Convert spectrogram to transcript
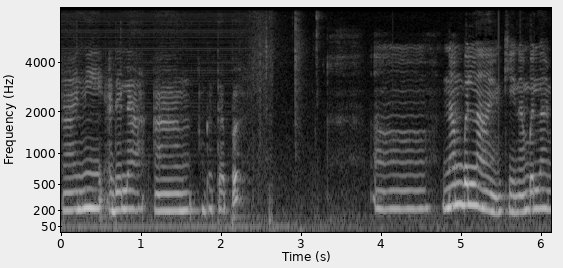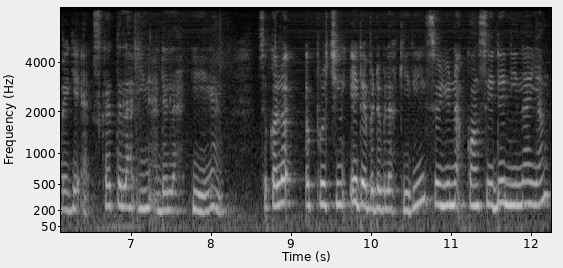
uh, ni adalah um, kata apa uh, number line okay, number line bagi X katalah ini adalah A kan? So kalau approaching A daripada belah kiri so you nak consider nilai yang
